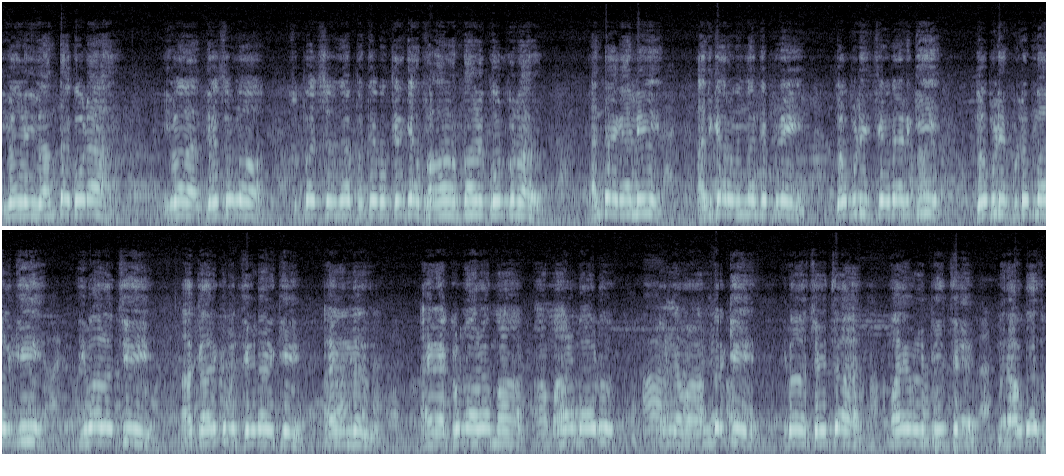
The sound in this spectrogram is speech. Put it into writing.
ఇవాళ ఇదంతా కూడా ఇవాళ దేశంలో సుపరిచితంగా ప్రతి ఒక్కరికి ఆ కోరుకున్నారు. అంతేగాని అధికారం ఉందని చెప్పి దోపిడీ చేయడానికి దోపిడీ కుటుంబాలకి ఇవాళ వచ్చి ఆ కార్యక్రమం చేయడానికి ఆయన ఉండదు ఆయన ఎక్కడున్నారో మా ఆ మహానుభావుడు. మన మనందరికీ ఇవాళ చైత పిలిచే పీల్చే మరి అవకాశం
